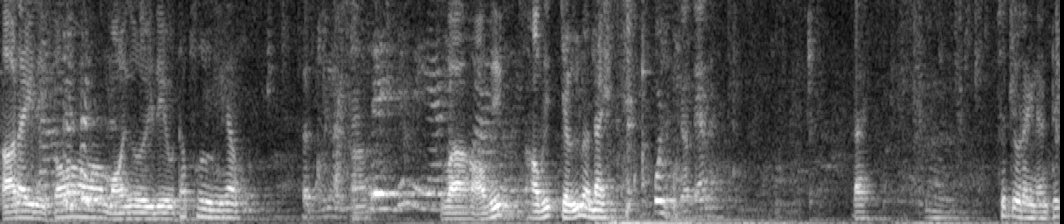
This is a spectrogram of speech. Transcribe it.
ở đây thì có mọi người đều thắp hương nhau. Đó. và họ viết họ viết chữ lên đây. Đây. Xích vô đây nè anh trí.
